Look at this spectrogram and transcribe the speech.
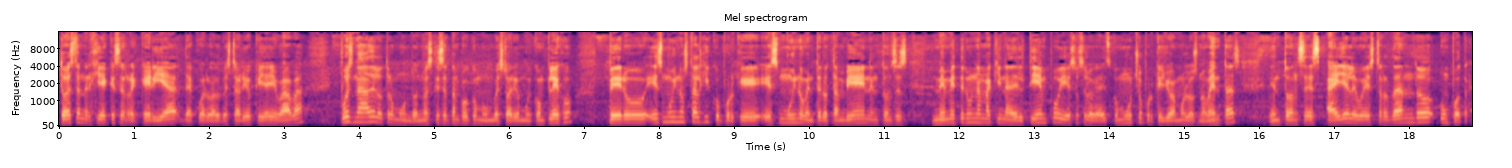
Toda esta energía que se requería de acuerdo al vestuario que ella llevaba pues nada del otro mundo. No es que sea tampoco como un vestuario muy complejo, pero es muy nostálgico porque es muy noventero también. Entonces me mete en una máquina del tiempo y eso se lo agradezco mucho porque yo amo los noventas. Entonces a ella le voy a estar dando un potra.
